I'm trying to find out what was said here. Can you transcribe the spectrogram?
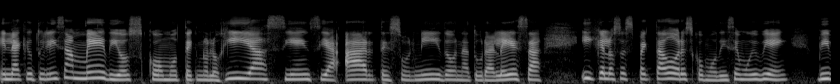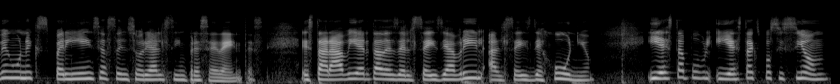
en la que utiliza medios como tecnología, ciencia, arte, sonido, naturaleza y que los espectadores, como dice muy bien, viven una experiencia sensorial sin precedentes. Estará abierta desde el 6 de abril al 6 de junio y esta, y esta exposición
